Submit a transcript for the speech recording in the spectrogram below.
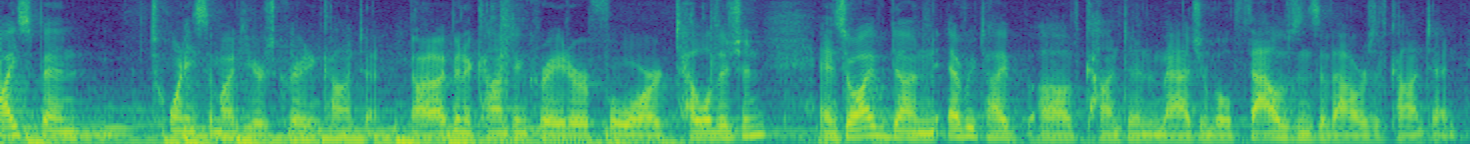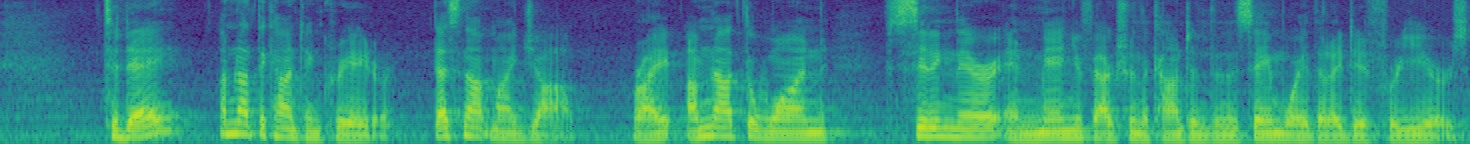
I spent 20 some odd years creating content. Uh, I've been a content creator for television, and so I've done every type of content imaginable, thousands of hours of content. Today, I'm not the content creator. That's not my job, right? I'm not the one sitting there and manufacturing the content in the same way that I did for years.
